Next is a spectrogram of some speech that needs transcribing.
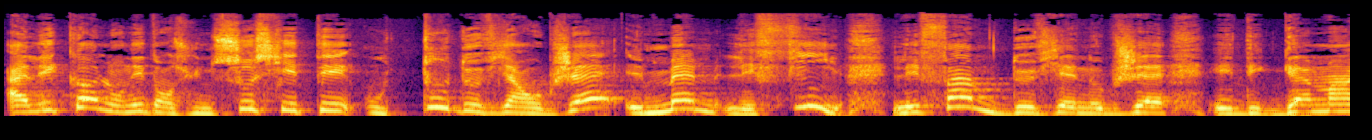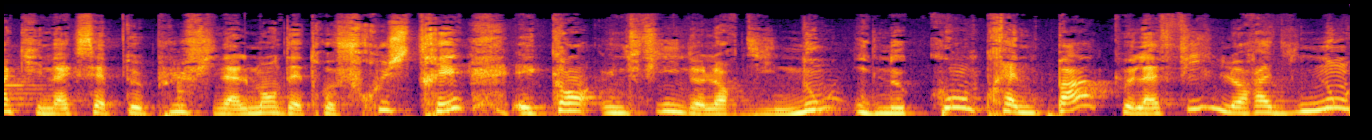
À l'école, on est dans une société où tout devient objet et même les filles, les femmes deviennent objet et des gamins qui n'acceptent plus finalement d'être frustrés. Et quand une fille leur dit non, ils ne comprennent pas que la fille leur a dit non.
